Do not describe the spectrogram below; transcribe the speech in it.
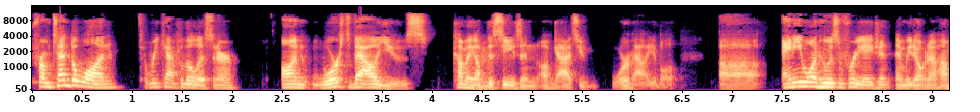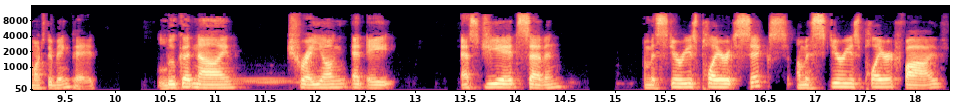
from ten to one to recap for the listener on worst values coming up Mhm. this season of guys who were valuable. Uh, anyone who is a free agent and we don't know how much they're being paid. Luka at nine, Trae Young at eight, SGA at seven, a mysterious player at six, a mysterious player at five,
